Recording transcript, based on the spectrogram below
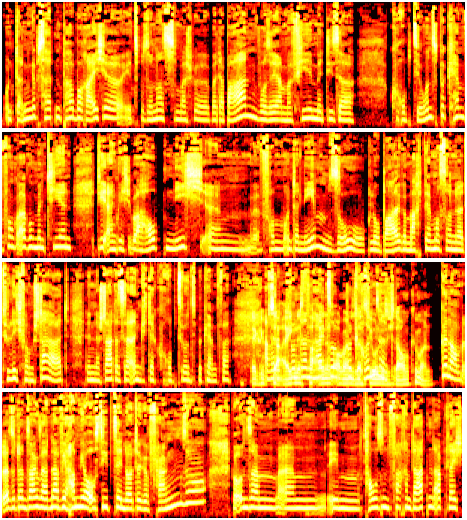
Und dann gibt's halt ein paar Bereiche, jetzt besonders zum Beispiel bei der Bahn, wo sie ja immer viel mit dieser Korruptionsbekämpfung argumentieren, die eigentlich überhaupt nicht ähm, vom Unternehmen so global gemacht werden muss, sondern natürlich vom Staat. Denn der Staat ist ja eigentlich der Korruptionsbekämpfer. Da gibt es ja eigene dann Vereine halt so und Organisationen, die begründet. sich darum kümmern. Genau, also dann sagen sie halt, na, wir haben ja auch 17 Leute gefangen, so, bei unserem ähm, eben tausendfachen Datenabgleich.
